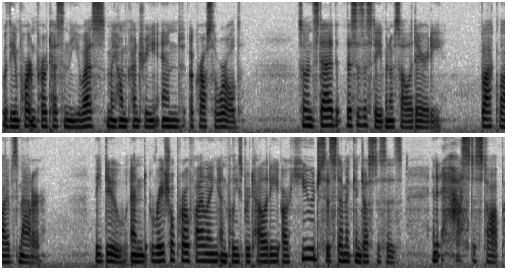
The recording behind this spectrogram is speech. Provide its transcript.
with the important protests in the US, my home country, and across the world. So instead, this is a statement of solidarity. Black Lives Matter. They do, and racial profiling and police brutality are huge systemic injustices, and it has to stop.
